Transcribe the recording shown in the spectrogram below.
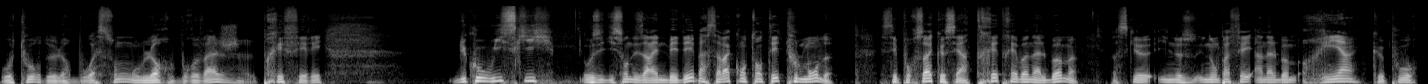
autour de leur boisson ou leur breuvage préféré. Du coup, whisky aux éditions des arènes BD, bah, ça va contenter tout le monde. C'est pour ça que c'est un très très bon album parce qu'ils n'ont pas fait un album rien que pour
